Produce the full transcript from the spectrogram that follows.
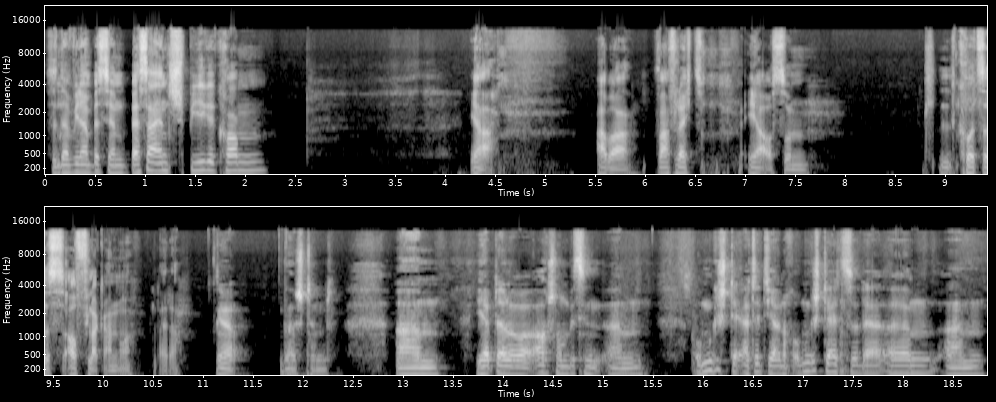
sind dann wieder ein bisschen besser ins Spiel gekommen. Ja, aber war vielleicht eher auch so ein kurzes Aufflackern nur, leider. Ja, das stimmt. Ähm, ihr habt dann aber auch schon ein bisschen ähm, umgestellt, hattet ja noch umgestellt zu der ähm, ähm,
